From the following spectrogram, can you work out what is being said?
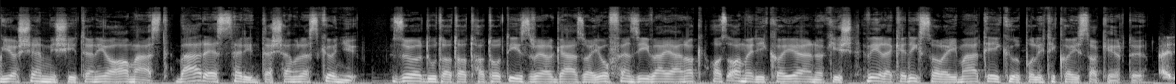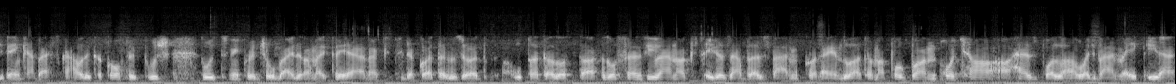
fogja semmisíteni a Hamászt, bár ez szerinte sem lesz könnyű. Zöld utat adhatott Izrael gázai offenzívájának az amerikai elnök is, vélekedik Szalai Máté külpolitikai szakértő. Egyre inkább eszkálódik a konfliktus, úgy tűnik, hogy Joe Biden amerikai elnök gyakorlatilag zöld utat adott az offenzívának. Igazából ez bármikor elindulhat a napokban. Hogyha a Hezbollah vagy bármelyik Irán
